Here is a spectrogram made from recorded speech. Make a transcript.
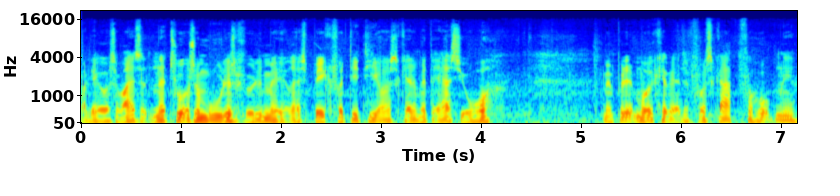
at lave så meget natur som muligt, selvfølgelig med respekt for det, de også skal med deres jord. Men på den måde kan vi altså få skabt forhåbentlig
